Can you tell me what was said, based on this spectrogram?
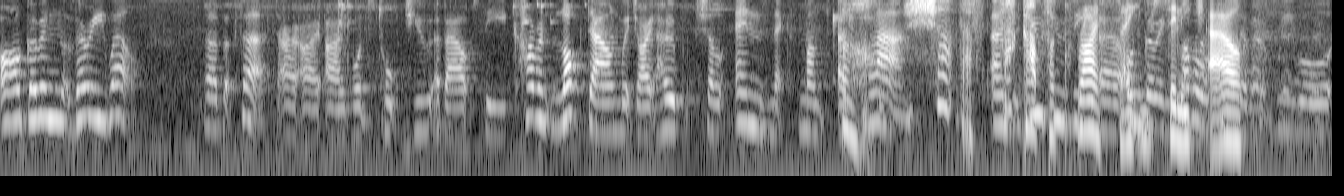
are going very well. Uh, but first, I, I, I want to talk to you about the current lockdown, which I hope shall end next month as planned. Shut the And fuck up for Christ's uh, sake, you silly cow. system, we will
